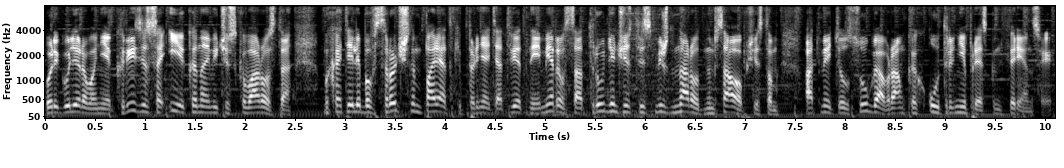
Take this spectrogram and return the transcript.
урегулирования кризиса и экономического роста. Мы хотели бы в срочном порядке принять ответные меры в сотрудничестве с международным сообществом, отметил Суга в рамках утренней пресс-конференции.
